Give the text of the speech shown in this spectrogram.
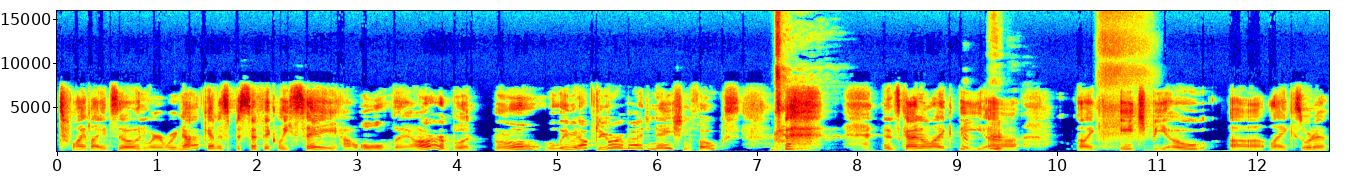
twilight zone where we're not going to specifically say how old they are, but oh, we'll leave it up to your imagination, folks. it's kind of like the uh, like HBO uh, like sort of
